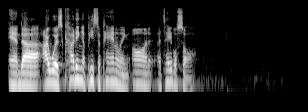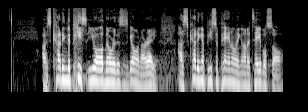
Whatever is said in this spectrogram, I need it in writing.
and uh, I was cutting a piece of paneling on a table saw. I was cutting the piece, you all know where this is going already. I was cutting a piece of paneling on a table saw.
